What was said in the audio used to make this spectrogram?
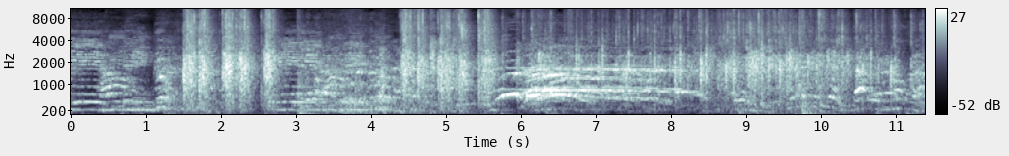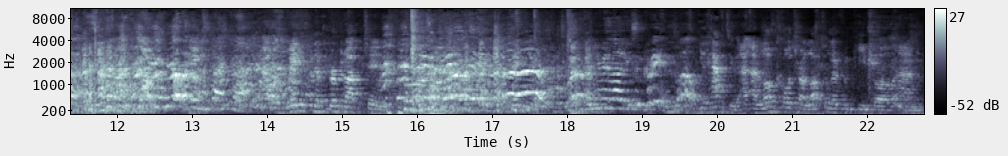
대한민국 opportunity. And you've been learning some Korean as well. You have to. I, I love culture. I love to learn from people. Um,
